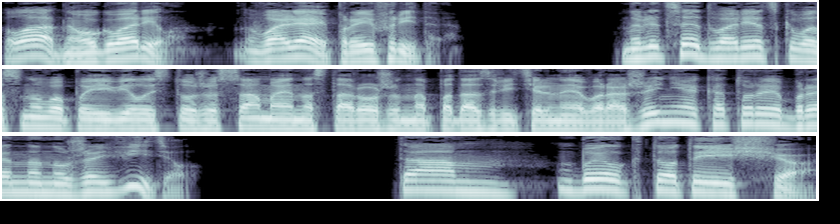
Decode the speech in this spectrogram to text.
Ладно, уговорил. Валяй про Ефрита. На лице Дворецкого снова появилось то же самое настороженно-подозрительное выражение, которое Бреннан уже видел. «Там был кто-то еще»,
